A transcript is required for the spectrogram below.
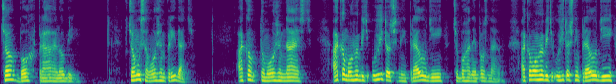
Čo Boh práve robí? K čomu sa môžem pridať? Ako to môžem nájsť? Ako môžeme byť užitoční pre ľudí, čo Boha nepoznajú? Ako môžeme byť užitoční pre ľudí,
